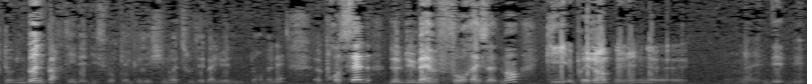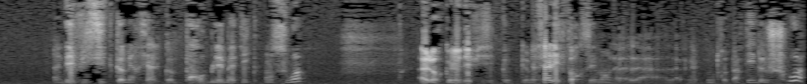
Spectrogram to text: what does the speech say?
plutôt une bonne partie des discours qui accusent les Chinois de sous-évaluer leur monnaie, euh, procèdent du même faux raisonnement qui présente un déficit commercial comme problématique en soi, alors que le déficit commercial est forcément la contrepartie de choix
